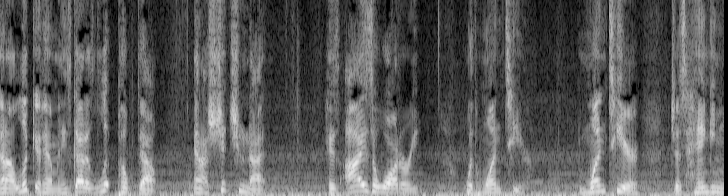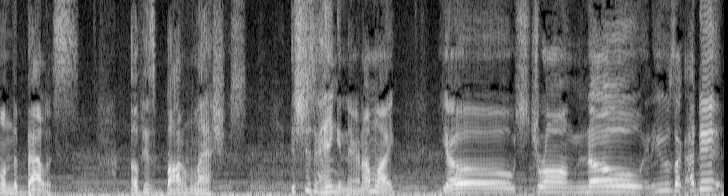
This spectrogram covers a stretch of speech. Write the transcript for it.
And I look at him and he's got his lip poked out, and I shit you not, his eyes are watery with one tear. One tear just hanging on the ballast of his bottom lashes. It's just hanging there. And I'm like, yo, strong, no. And he was like, I did.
